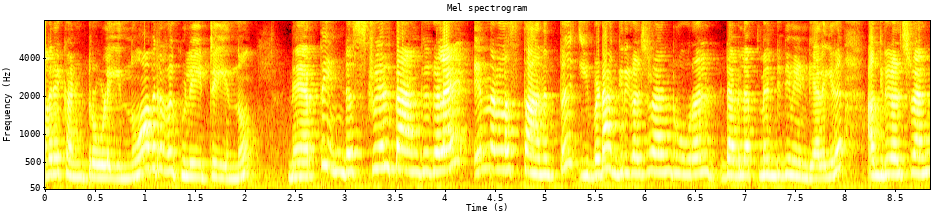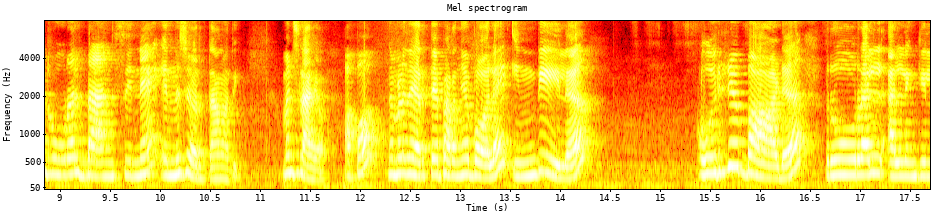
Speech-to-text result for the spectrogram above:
അവരെ കൺട്രോൾ ചെയ്യുന്നു അവരെ റെഗുലേറ്റ് ചെയ്യുന്നു. നേരത്തെ ഇൻഡസ്ട്രിയൽ ബാങ്കുകളെ എന്നുള്ള സ്ഥാനത്ത് ഇവിടെ അഗ്രികൾച്ചർ ആൻഡ് റൂറൽ ഡെവലപ്മെന്റിന് വേണ്ടി അല്ലെങ്കിൽ അഗ്രികൾച്ചർ ആൻഡ് റൂറൽ ബാങ്ക്സിനെ എന്ന് ചേർത്താൽ മതി. മനസ്സിലായോ? അപ്പോൾ നമ്മൾ നേരത്തെ പറഞ്ഞ പോലെ ഇന്ത്യയിൽ ഒരുപാട് റൂറൽ അല്ലെങ്കിൽ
